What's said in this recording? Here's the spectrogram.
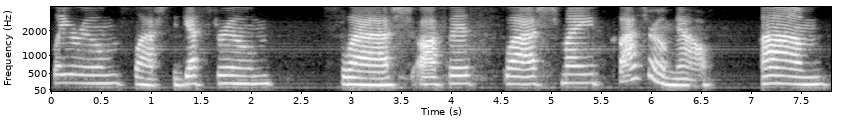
playroom slash the guest room slash office slash my classroom now. Um,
